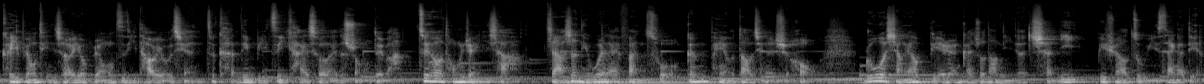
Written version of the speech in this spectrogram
可以不用停车，又不用自己掏油钱，这肯定比自己开车来的爽，对吧？最后统整一下，假设你未来犯错跟朋友道歉的时候，如果想要别人感受到你的诚意，必须要注意三个点。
